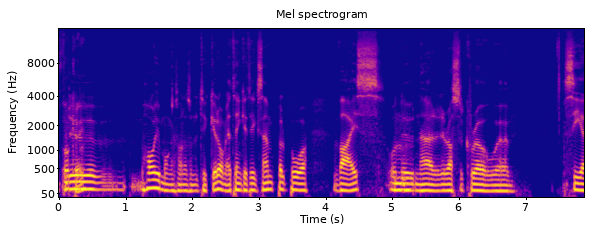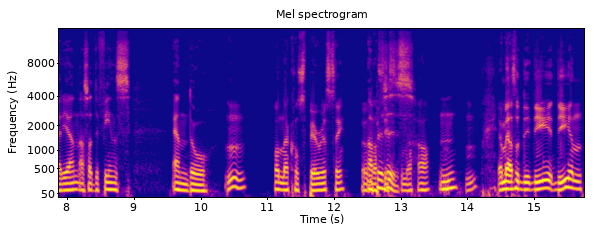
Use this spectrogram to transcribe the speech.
För Okej. du har ju många sådana som du tycker om. Jag tänker till exempel på Vice och nu Mm. den här Russell Crowe-serien. Alltså att det finns ändå... Mm. Och den här Conspiracy. Ja, precis. nazisterna. Ja. Mm, ja men alltså det, det, det är en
